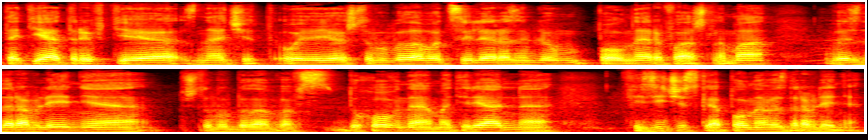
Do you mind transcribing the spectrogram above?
такие отрывки, значит, ой-ой-ой, чтобы было вот цель разумлюм, полная рефа шлема, выздоровление, чтобы было духовное, материальное, физическое полное выздоровление.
